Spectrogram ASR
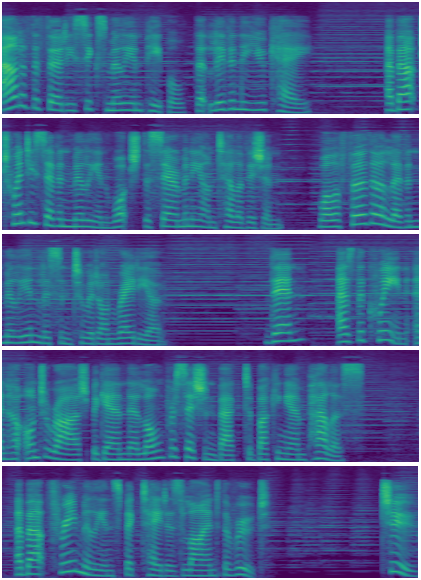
Out of the 36 million people that live in the UK, about 27 million watched the ceremony on television, while a further 11 million listened to it on radio. Then, as the Queen and her entourage began their long procession back to Buckingham Palace, about 3 million spectators lined the route. 2.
